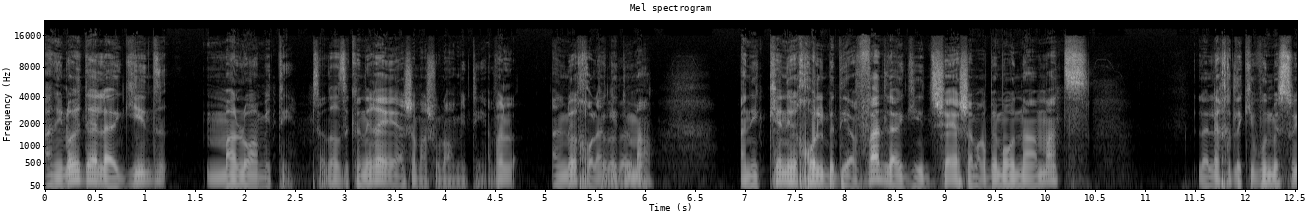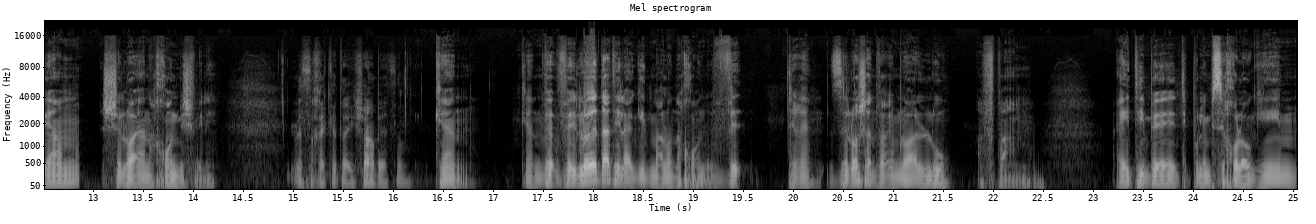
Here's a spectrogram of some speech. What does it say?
אני לא יודע להגיד מה לא אמיתי, בסדר? זה כנראה היה שם משהו לא אמיתי, אבל אני לא יכול לא להגיד יודע מה. אני כן יכול בדיעבד להגיד שהיה שם הרבה מאוד מאמץ ללכת לכיוון מסוים שלא היה נכון בשבילי. לשחק את האישה בעצם. כן, כן, ו- ולא ידעתי להגיד מה לא נכון. ותראה, זה לא שהדברים לא עלו אף פעם. הייתי בטיפולים פסיכולוגיים,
